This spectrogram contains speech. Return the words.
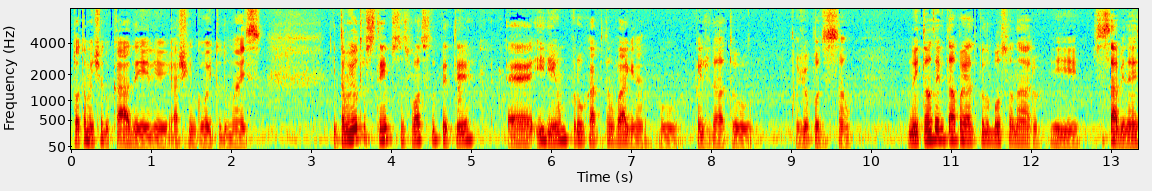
totalmente educada e ele a xingou e tudo mais. Então, em outros tempos, os votos do PT é, iriam para o Capitão Wagner, o candidato de oposição. No entanto, ele está apoiado pelo Bolsonaro. E você sabe, né?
